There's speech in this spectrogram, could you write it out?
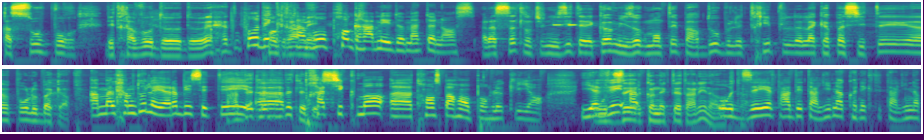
قصوه pour des travaux de de واحد pour des travaux programmés de maintenance. رصت en Tunisie Télécom ils augmentaient par double triple la capacité euh, pour le backup. اما الحمد لله يا ربي c'était pratiquement transparent pour le client. Il y avait وتزاير كونكتات علينا وتزاير تعديت علينا كونكتات علينا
